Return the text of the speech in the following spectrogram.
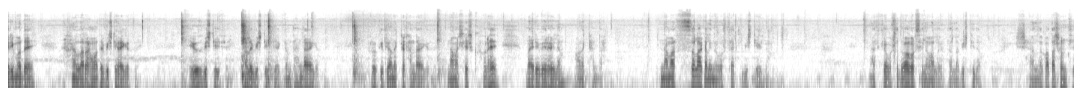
এরই মধ্যে আল্লাহ রহমতের বৃষ্টি হয়ে গেছে। হিউজ বৃষ্টি হয়েছে, ভালোই বৃষ্টি হয়েছে, একদম ঠান্ডা হয়ে গেছে। প্রকৃতি অনেকটা ঠান্ডা হয়ে গেছে। নামাজ শেষ করে বাইরে বের হইলাম, অনেক ঠান্ডা। নামাজ চলাকালীন অবস্থায় আর কি বৃষ্টি হইল। আজকে অবশ্য দোয়া করছিলাম আল্লাহ কাছে, আল্লাহ বৃষ্টি দাও। আল্লাহ কথা শুনছে।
